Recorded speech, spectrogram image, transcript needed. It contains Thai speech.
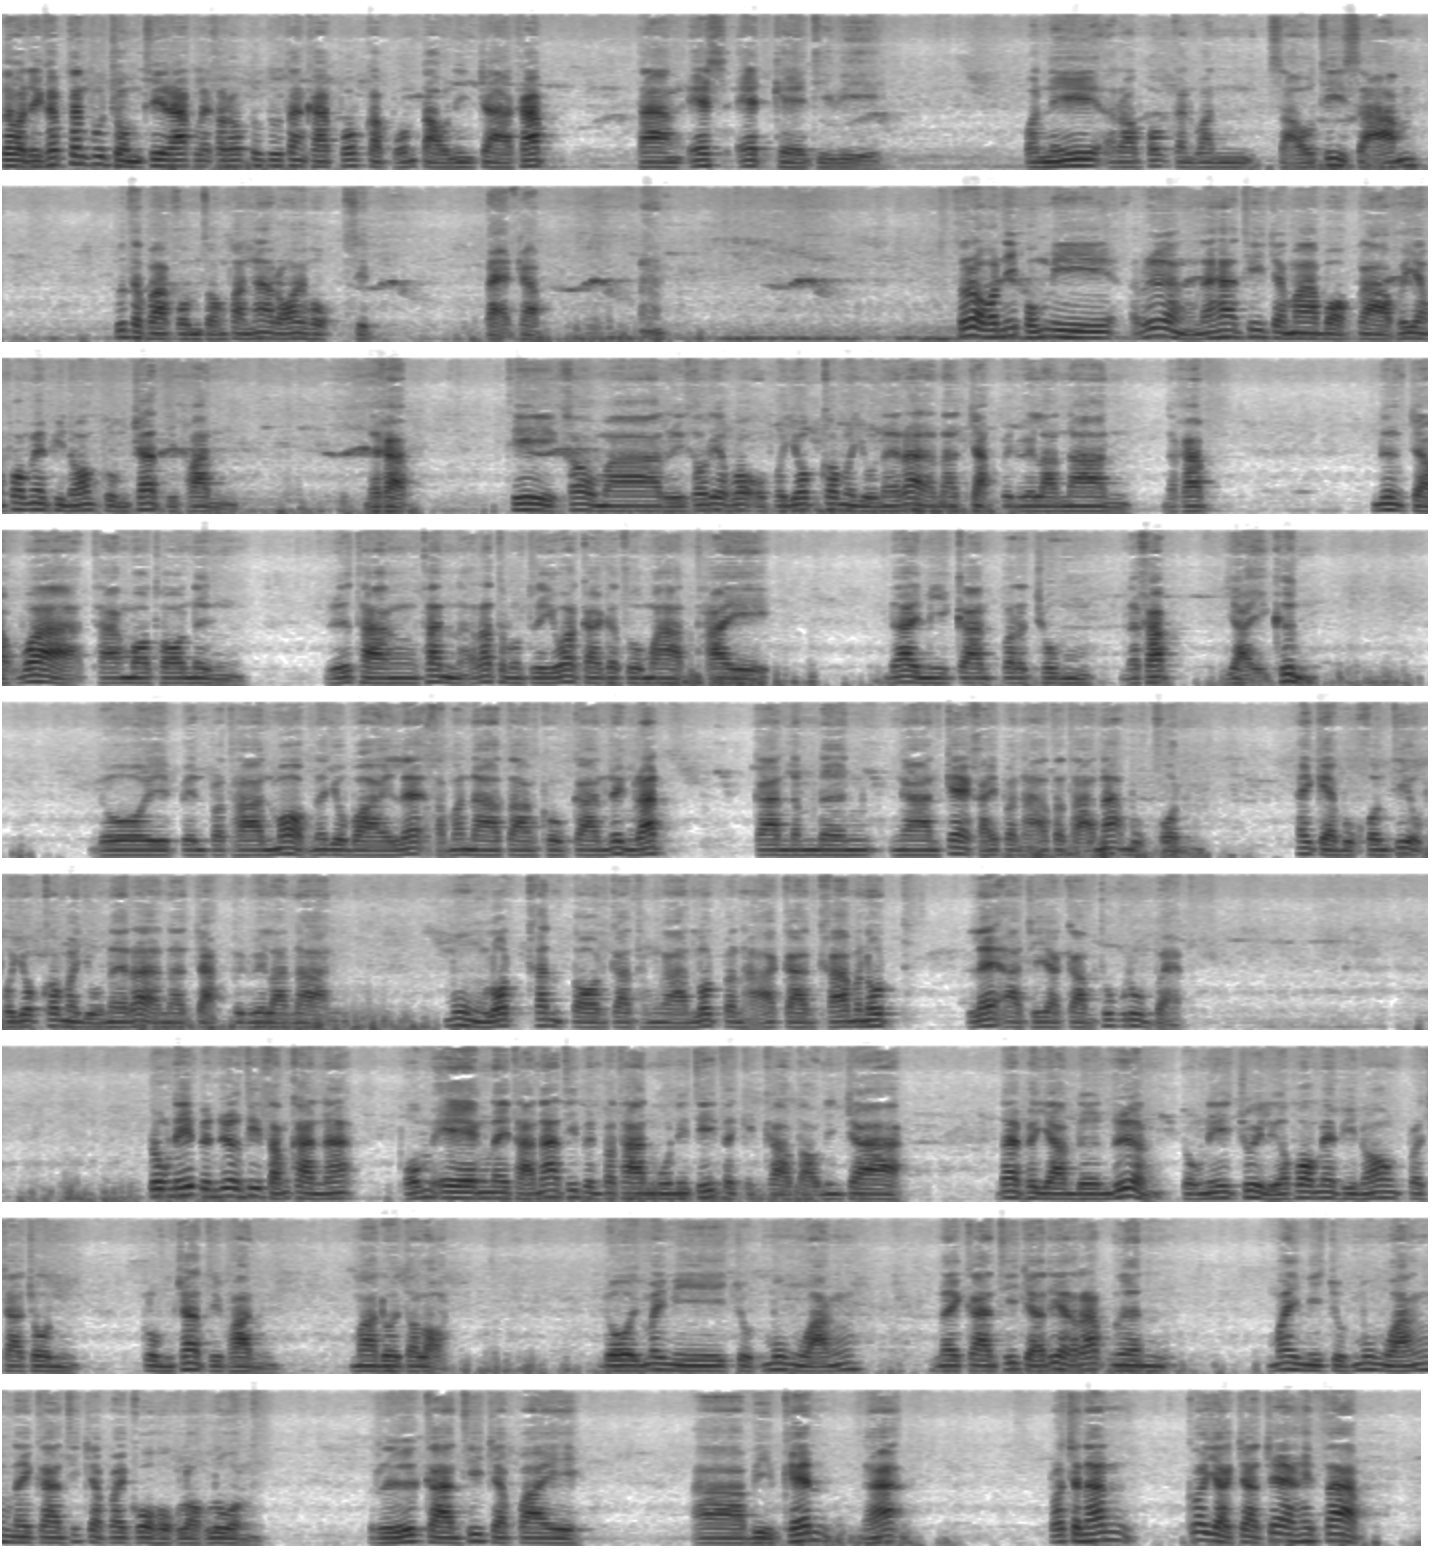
สวัสดีครับท่านผู้ชมที่รักและเคารพทุกทุกท่านครับ พบกับผมเต่านินจาครับ ทาง SSK TV วันนี้เราพบกันวันเสาร์ที่ 3 พฤษภาคม 2568 ครับสำหรับวันนี้ผมมีเรื่องนะฮะที่จะมาบอกกล่าวไปยังพ่อแม่พี่น้องกลุ่มชาติพันธุ์นะครับ ที่เข้ามาหรือเขาเรียกว่าอพยพเข้ามาอยู่ในราชอาณาจักรเป็นเวลานานนะครับ เนื่องจากว่าทางมทหนึ่งหรือทางท่านรัฐมนตรีว่าการกระทรวงมหาดไทยได้มีการประชุมนะครับใหญ่ขึ้น โดยเป็นประธานมอบนโยบายและสัมมนาตามโครงการเร่งรัด การดำเนินงานแก้ไขปัญหาสถานะบุคคล ให้แก่บุคคลที่อพยพเข้ามาอยู่ในราชอาณาจักรเป็นเวลานาน มุ่งลดขั้นตอนการทำงานลดปัญหาการค้ามนุษย์ และอาชญากรรมทุกรูปแบบ ตรงนี้เป็นเรื่องที่สำคัญนะ ผมเองในฐานะที่เป็นประธานมูลนิธิสกิจข่าวเต่านินจา ได้พยายามเดินเรื่อง ตรงนี้ช่วยเหลือพ่อแม่พี่น้องประชาชน กลุ่มชาติพันธุ์มาโดยตลอด โดยไม่มีจุดมุ่งหวัง ในการที่จะเรียกรับเงิน ไม่มีจุดมุ่งหวังในการที่จะไปโกหกหลอกลวง หรือการที่จะไปบีบเค้นนะฮะเพราะฉะนั้นก็อยากจะแจ้งให้ทราบ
